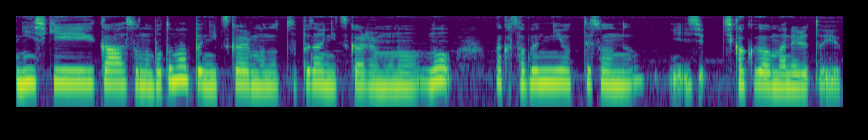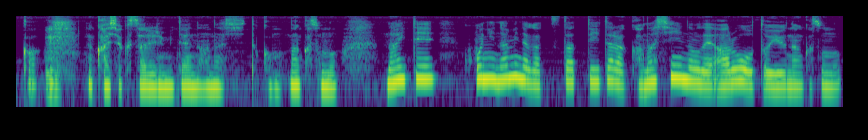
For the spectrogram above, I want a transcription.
あ認識がそのボトムアップに使われるものトップダウンに使われるもののなんか差分によってそのいじ知覚が生まれるというか、うん解釈されるみたいな話とかもなんかその泣いてここに涙が伝っていたら悲しいのであろうというなんかその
